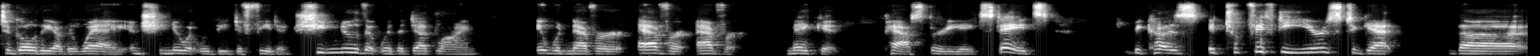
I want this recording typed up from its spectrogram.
to go the other way. And she knew it would be defeated. She knew that with a deadline, it would never, ever, ever make it past 38 states because it took 50 years to get the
